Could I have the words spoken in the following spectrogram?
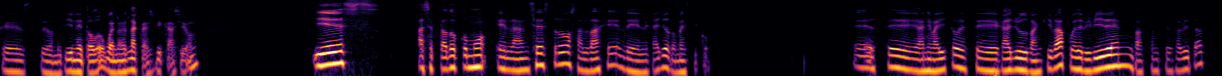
que es de donde viene todo, bueno, es la clasificación. Y es aceptado como el ancestro salvaje del gallo doméstico. Este animalito, este Gallus banquiva, puede vivir en bastantes hábitats.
